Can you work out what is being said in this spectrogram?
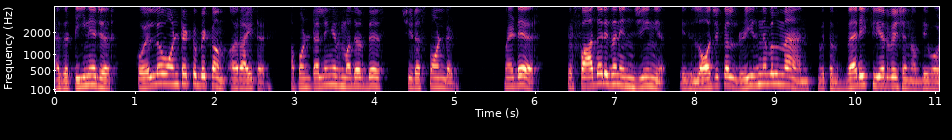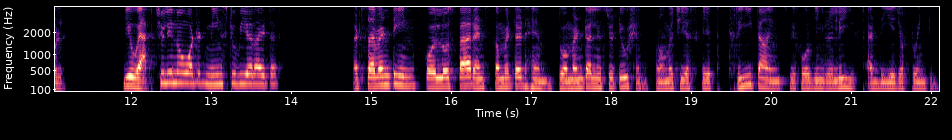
As a teenager, Coelho wanted to become a writer. Upon telling his mother this, she responded, My dear, your father is an engineer, is logical, reasonable man with a very clear vision of the world. Do you actually know what it means to be a writer? At 17, Coelho's parents committed him to a mental institution from which he escaped three times before being released at the age of 20.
